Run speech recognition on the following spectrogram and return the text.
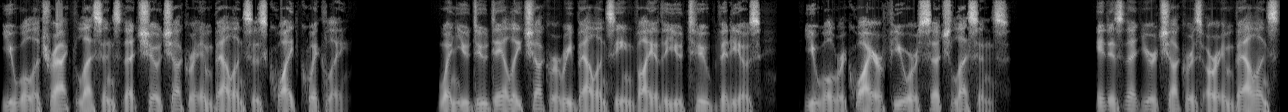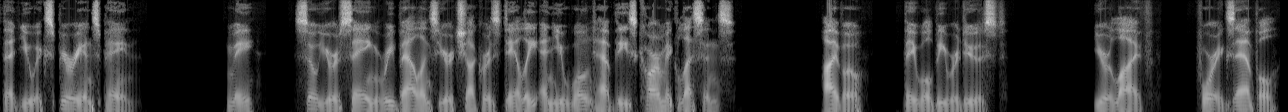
you will attract lessons that show chakra imbalances quite quickly. When you do daily chakra rebalancing via the YouTube videos, you will require fewer such lessons. It is that your chakras are imbalanced that you experience pain. Me, so you're saying rebalance your chakras daily and you won't have these karmic lessons? Ivo, they will be reduced. Your life, for example,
